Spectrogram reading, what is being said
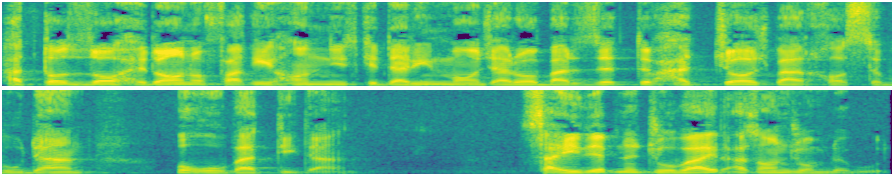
حتی زاهدان و فقیهان نیز که در این ماجرا بر ضد حجاج برخواسته بودند عقوبت دیدند. سعید ابن جبیر از آن جمله بود.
